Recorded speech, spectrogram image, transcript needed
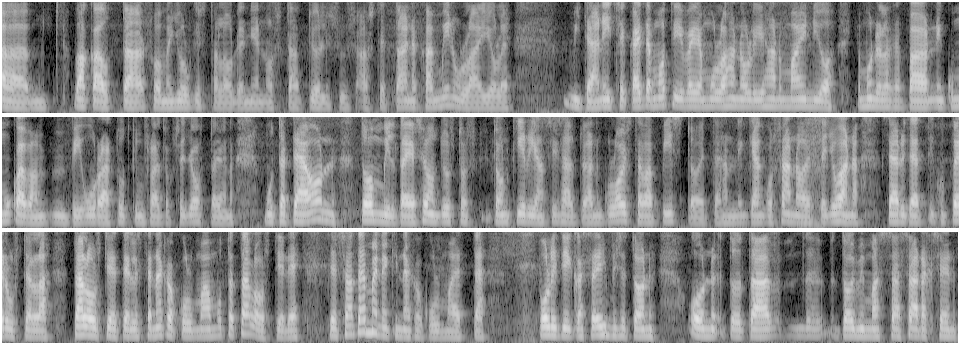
ähm, vakauttaa Suomen julkistalouden ja nostaa työllisyysastetta. Ainakaan minulla ei ole mitään itsekäitä motiiveja. Mullahan oli ihan mainio ja monella tapaa niin kuin mukavampi ura tutkimuslaitoksen johtajana. Mutta tämä on Tommilta ja se on just tuon kirjan sisältöä niin kuin loistava pisto, että hän ikään kuin sanoi, että Johanna, sä yrität niin kuin perustella taloustieteellistä näkökulmaa, mutta taloustiede, tässä on tämmöinenkin näkökulma, että politiikassa ihmiset on, on tota, toimimassa saadakseen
